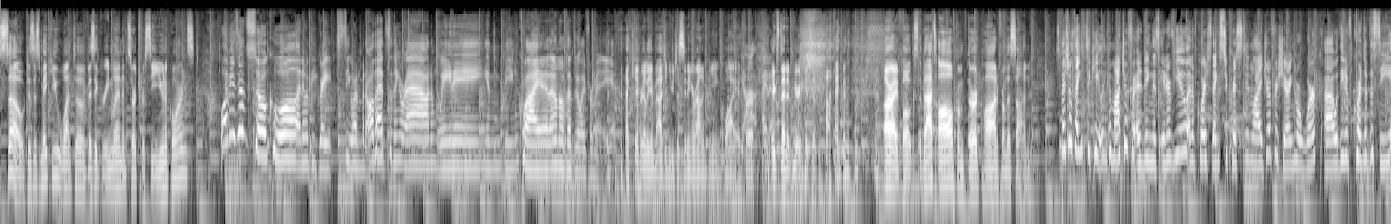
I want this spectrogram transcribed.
so, does this make you want to visit Greenland and search for sea unicorns? Well, I mean, it sounds so cool, and it would be great to see one, but all that sitting around and waiting and being quiet, I don't know if that's really for me. I can't really imagine you just sitting around and being quiet yeah, for extended periods of time. all right, folks, that's all from Third Pod from the Sun. Special thanks to Caitlin Camacho for editing this interview, and of course, thanks to Kristin Laidre for sharing her work uh, with the Unicorns of the Sea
